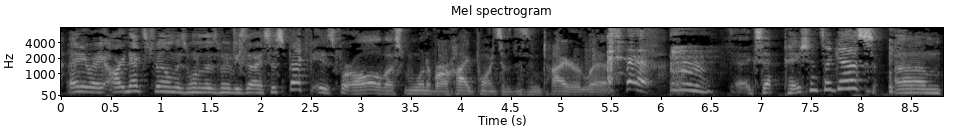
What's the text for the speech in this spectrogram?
do. anyway, our next film is one of those movies that I suspect is for all of us one of our high points of this entire list. Except Patience, I guess, um,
